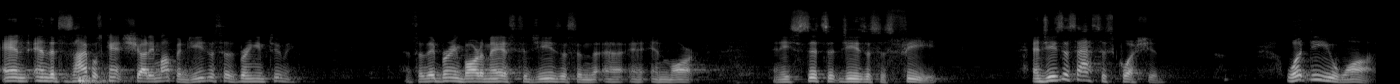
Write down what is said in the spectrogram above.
and and the disciples can't shut him up and jesus says bring him to me and so they bring Bartimaeus to Jesus in, the, uh, in Mark, and he sits at Jesus' feet. And Jesus asks this question What do you want?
